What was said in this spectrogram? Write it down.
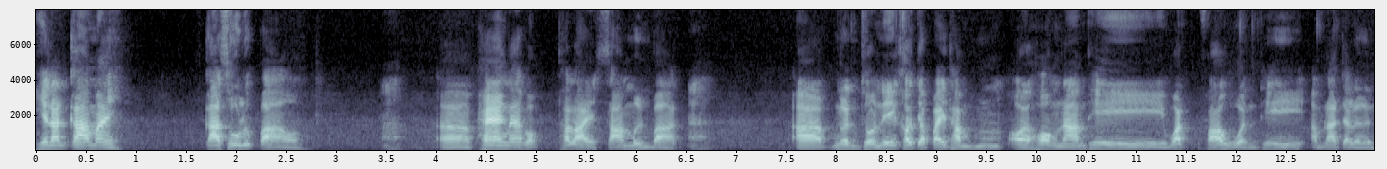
เฮียนันกล้าไหมกล้าสู้หรือเปล่า อ่า อ่าแพงนะบอกเท่าไหร่สามหมื่นบาท อ่าอ่า เงินส่วนนี้เขาจะไปทำเอ่อห้องน้ำที่วัดฟ้าหวนที่อำนาจเจริญ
